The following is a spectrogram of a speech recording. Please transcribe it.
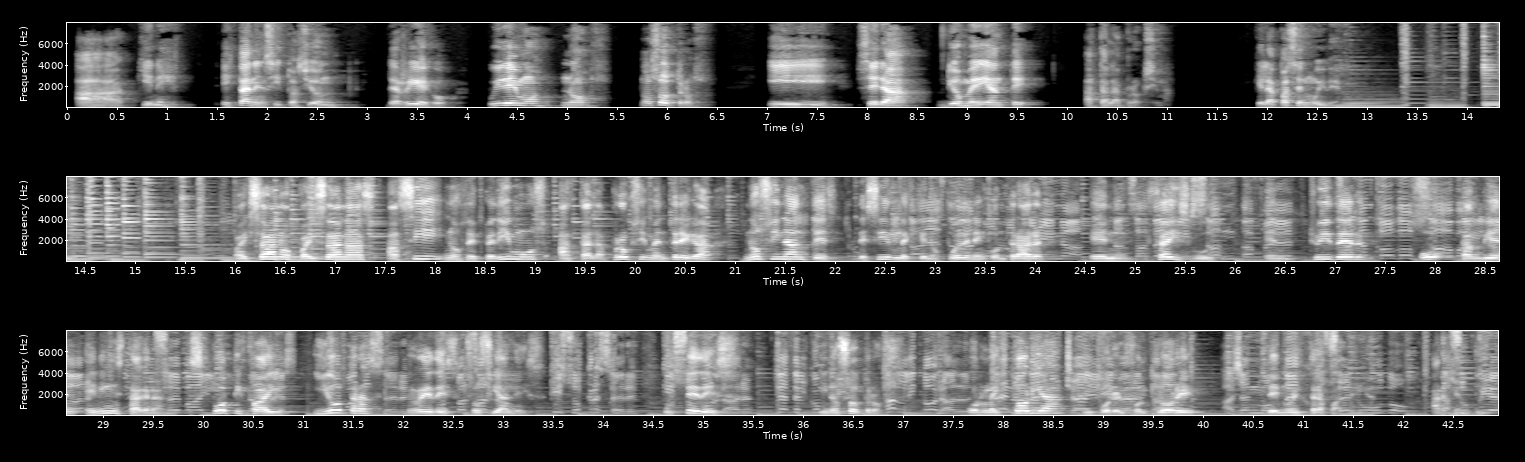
a quienes están en situación de riesgo, cuidémonos nosotros y será Dios mediante hasta la próxima. Que la pasen muy bien. Paisanos, paisanas, así nos despedimos hasta la próxima entrega, no sin antes decirles que nos pueden encontrar en Facebook, en Twitter o también en Instagram, Spotify y otras redes sociales. Ustedes y nosotros, por la historia y por el folclore de nuestra patria, Argentina.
